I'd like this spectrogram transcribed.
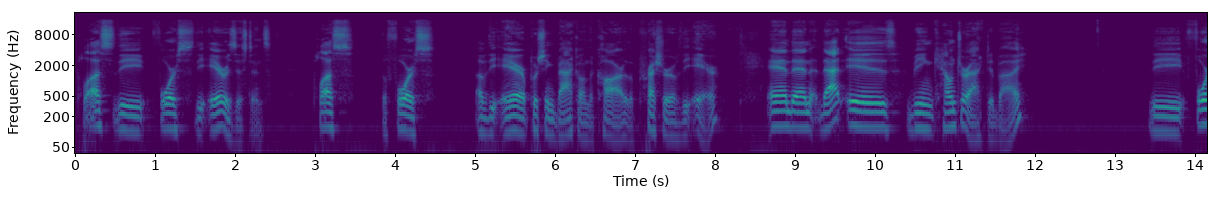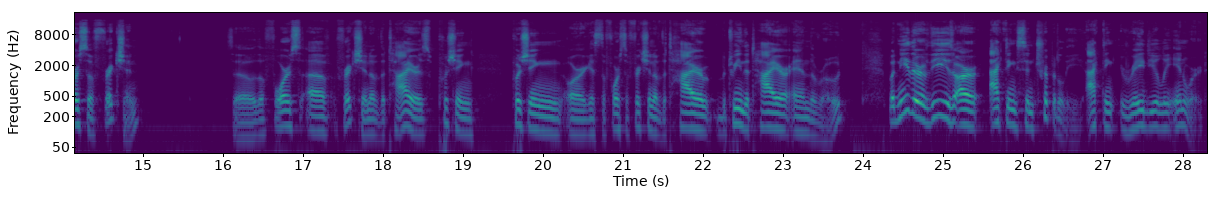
plus the force, the air resistance, plus the force of the air pushing back on the car, the pressure of the air. And then that is being counteracted by the force of friction. So the force of friction of the tires pushing, pushing, or I guess the force of friction of the tire between the tire and the road. But neither of these are acting centripetally, acting radially inward.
